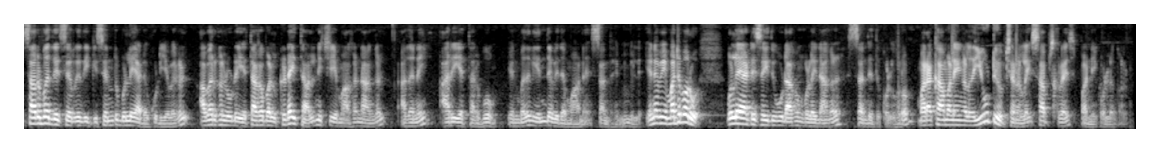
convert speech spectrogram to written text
சர்வதேச இறுதிக்கு சென்று விளையாடக்கூடியவர்கள் அவர்களுடைய தகவல் கிடைத்தால் நிச்சயமாக நாங்கள் அதனை அறிய தருவோம் என்பதில் எந்த விதமான சந்தேகமும் இல்லை. எனவே மற்றொரு விளையாட்டு செய்தி ஊடாக உங்களை நாங்கள் சந்தித்துக் கொள்கிறோம். மறக்காமல் எங்களது யூடியூப் சேனலை சப்ஸ்கிரைப் பண்ணிக்கொள்ளுங்கள்.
